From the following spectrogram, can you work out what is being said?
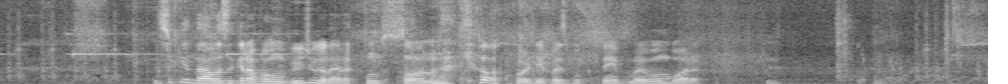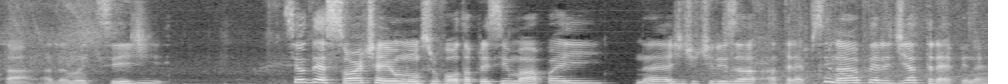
Isso que dá você gravar um vídeo, galera, com sono, né? Que eu acordei faz pouco tempo, mas vambora. Tá, Adamant Seed. Se eu der sorte, aí o monstro volta pra esse mapa e né, a gente utiliza a trap. Senão eu perdi a trap, né?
